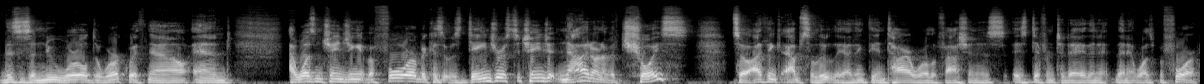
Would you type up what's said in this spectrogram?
this is a new world to work with now. And, I wasn't changing it before because it was dangerous to change it. Now I don't have a choice. So I think absolutely, I think the entire world of fashion is is different today than it than it was before.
